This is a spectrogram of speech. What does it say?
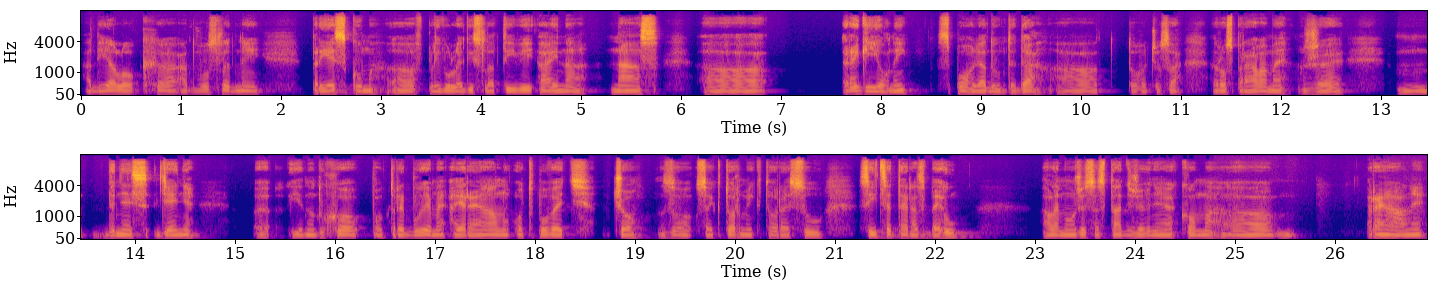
a dialog a dôsledný prieskum vplyvu legislatívy aj na nás, regióny, z pohľadu teda toho, čo sa rozprávame, že dnes deň jednoducho potrebujeme aj reálnu odpoveď čo so sektormi, ktoré sú síce teraz v behu, ale môže sa stať, že v nejakom uh, reálne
